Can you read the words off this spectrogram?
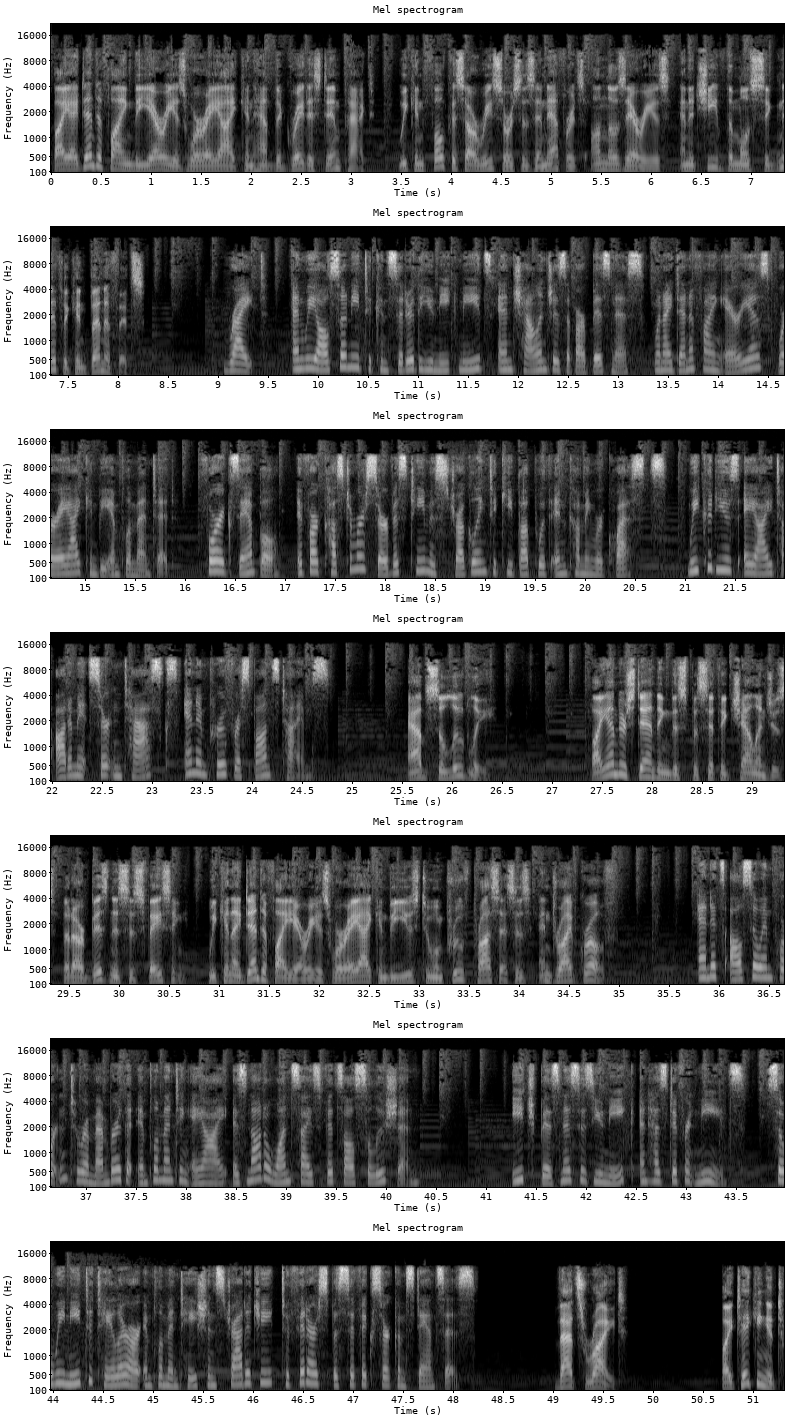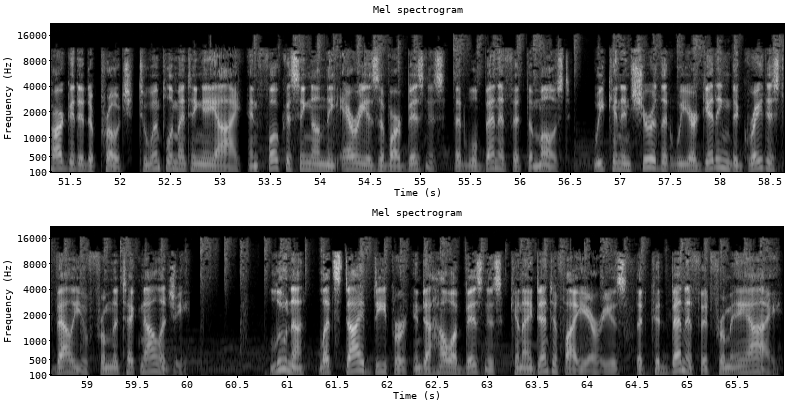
By identifying the areas where AI can have the greatest impact, we can focus our resources and efforts on those areas and achieve the most significant benefits. Right, and we also need to consider the unique needs and challenges of our business when identifying areas where AI can be implemented. For example, if our customer service team is struggling to keep up with incoming requests, we could use AI to automate certain tasks and improve response times. Absolutely. By understanding the specific challenges that our business is facing, we can identify areas where AI can be used to improve processes and drive growth. And it's also important to remember that implementing AI is not a one size fits all solution. Each business is unique and has different needs, so we need to tailor our implementation strategy to fit our specific circumstances. That's right. By taking a targeted approach to implementing AI and focusing on the areas of our business that will benefit the most, we can ensure that we are getting the greatest value from the technology. Luna, let's dive deeper into how a business can identify areas that could benefit from AI.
